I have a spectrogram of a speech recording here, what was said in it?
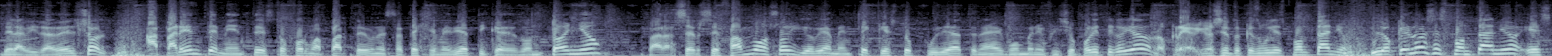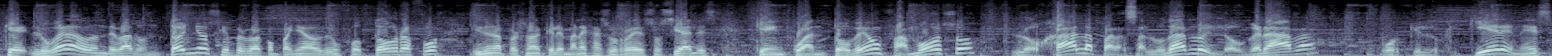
de la vida del sol. Aparentemente esto forma parte de una estrategia mediática de Don Toño para hacerse famoso y obviamente que esto pudiera tener algún beneficio político. Yo no lo creo, yo siento que es muy espontáneo. Lo que no es espontáneo es que el lugar a donde va Don Toño siempre va acompañado de un fotógrafo y de una persona que le maneja sus redes sociales que en cuanto ve a un famoso lo jala para saludarlo y lo graba porque lo que quieren es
